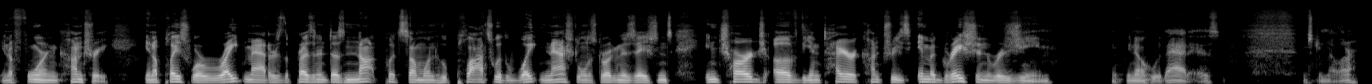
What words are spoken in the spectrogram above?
in a foreign country. In a place where right matters, the president does not put someone who plots with white nationalist organizations in charge of the entire country's immigration regime. I think we know who that is, Mr. Miller.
